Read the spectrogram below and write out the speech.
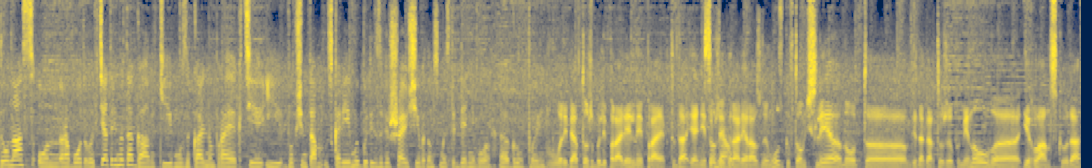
до нас он работал и в театре на Таганке, и в музыкальном проекте, и, в общем, там, скорее, мы были завершающие в этом смысле для него э, группой. У ребят тоже были параллельные проекты, да, и они Всегда. тоже играли разную музыку, в том числе, ну вот, э, Видогар ты уже упомянул, э, ирландскую, да,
